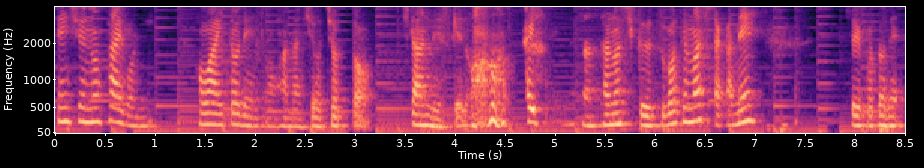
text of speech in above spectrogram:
先週の最後にホワイトデーのお話をちょっとしたんですけど、はい皆さん楽しく過ごせましたかね？ということで、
